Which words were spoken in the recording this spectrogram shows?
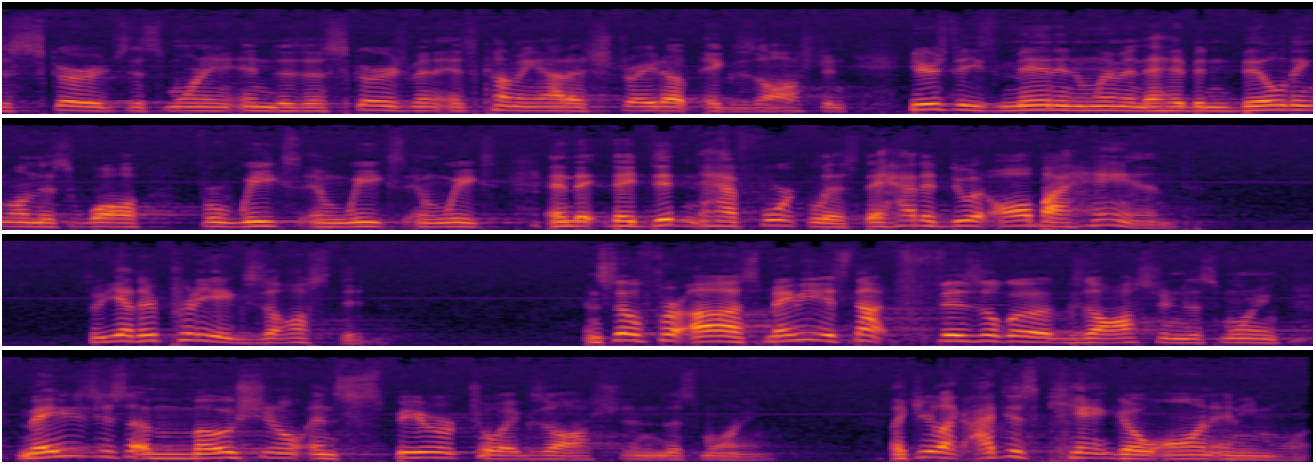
discouraged this morning, and the discouragement is coming out of straight up exhaustion. Here's these men and women that had been building on this wall for weeks and weeks and weeks. And they, they didn't have forklifts, they had to do it all by hand. So, yeah, they're pretty exhausted. And so, for us, maybe it's not physical exhaustion this morning, maybe it's just emotional and spiritual exhaustion this morning. Like, you're like, I just can't go on anymore.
